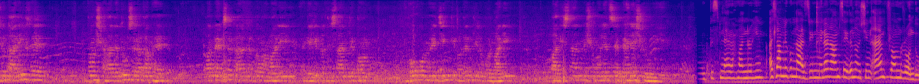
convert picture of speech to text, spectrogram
जो तारीख है, वो तो शहादतों से रकम है और मैं अक्सर कहा करता हूँ, हमारी दिल्ली बल्तिस्तान के कौम, वो कौम है जिनके बदन की कुर्बानी पाकिस्तान में शमूलियत से पहले शुरू हुई है। अस्सलाम वालेकुम नाजरीन, मेरा नाम सैदा नौशीन आई एम फ्रॉम रोंदू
